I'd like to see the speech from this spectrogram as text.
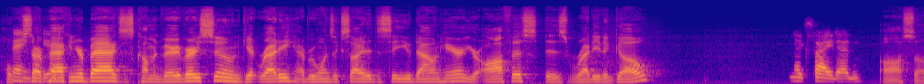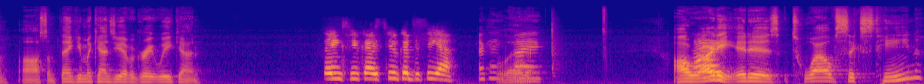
hope you start you. packing your bags. It's coming very, very soon. Get ready. Everyone's excited to see you down here. Your office is ready to go. I'm excited. Awesome. Awesome. Thank you, Mackenzie. You have a great weekend. Thanks, you guys too. Good to see ya. Okay. Later. Bye. Alrighty, it is 1216.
